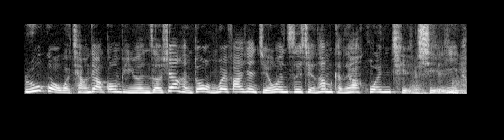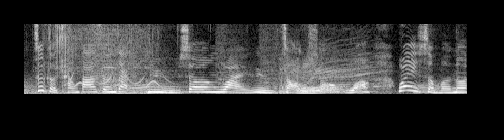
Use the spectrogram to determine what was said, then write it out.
如果我强调公平原则，现在很多我们会发现，结婚之前他们可能要婚前协议，这个常发生在女生外遇找小王。为什么呢？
